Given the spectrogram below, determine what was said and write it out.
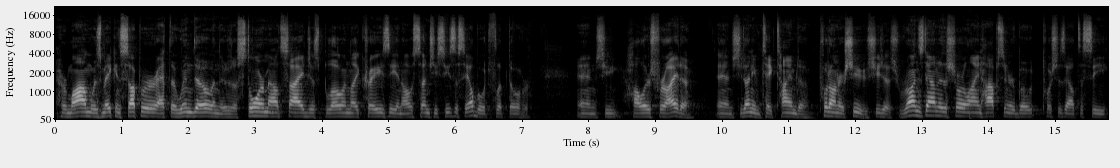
her mom was making supper at the window, and there's a storm outside just blowing like crazy. And all of a sudden, she sees a sailboat flipped over. And she hollers for Ida and she doesn't even take time to put on her shoes. She just runs down to the shoreline, hops in her boat, pushes out to sea.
